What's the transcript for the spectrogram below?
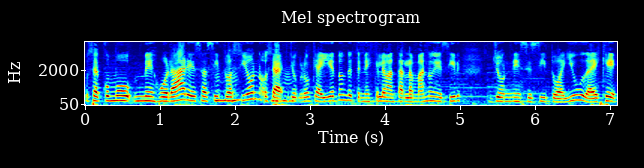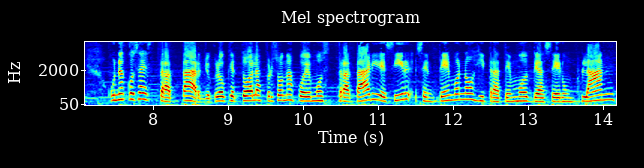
o sea, cómo mejorar esa situación. O sea, yo creo que ahí es donde tenés que levantar la mano y decir, yo necesito ayuda. Es que una cosa es tratar. Yo creo que todas las personas podemos tratar y decir, sentémonos y tratemos de hacer un plan.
